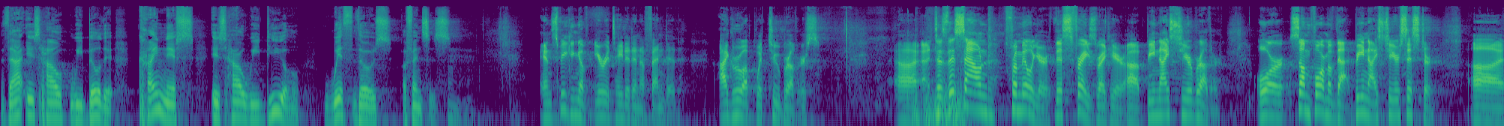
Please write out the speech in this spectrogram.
that is how we build it. Kindness is how we deal with those offenses. And speaking of irritated and offended, I grew up with two brothers. Uh, does this sound familiar, this phrase right here? Uh, be nice to your brother. Or some form of that. Be nice to your sister. Uh,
